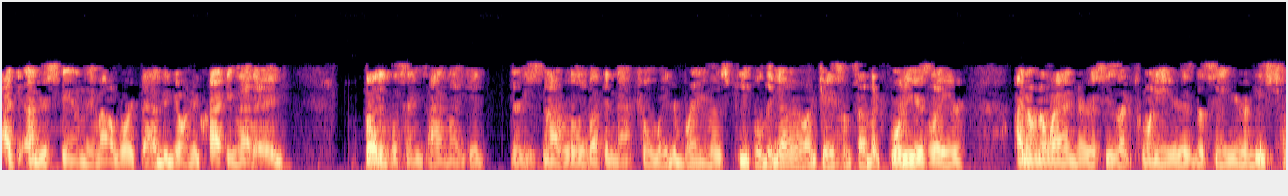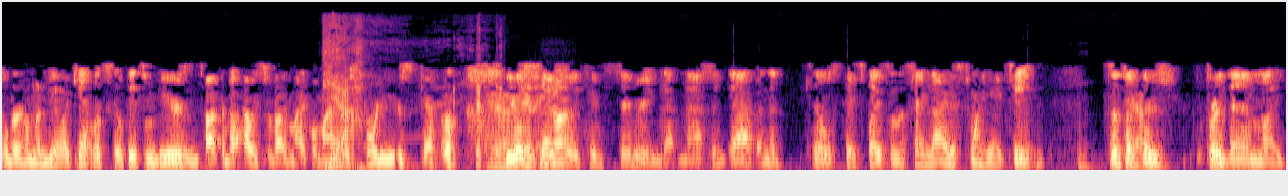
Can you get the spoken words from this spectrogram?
I can understand the amount of work that had to go into cracking that egg. But at the same time like it there's just not really like a natural way to bring those people together. Like Jason said like 40 years later I don't know why a nurse who's like 20 years the senior of these children would be like, yeah, let's go get some beers and talk about how he survived Michael Myers Yeah. 40 years ago. Yeah. you know, And, you know- considering that massive gap and the kills takes place on the same night as 2018. So it's like Yeah. there's, for them, like,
